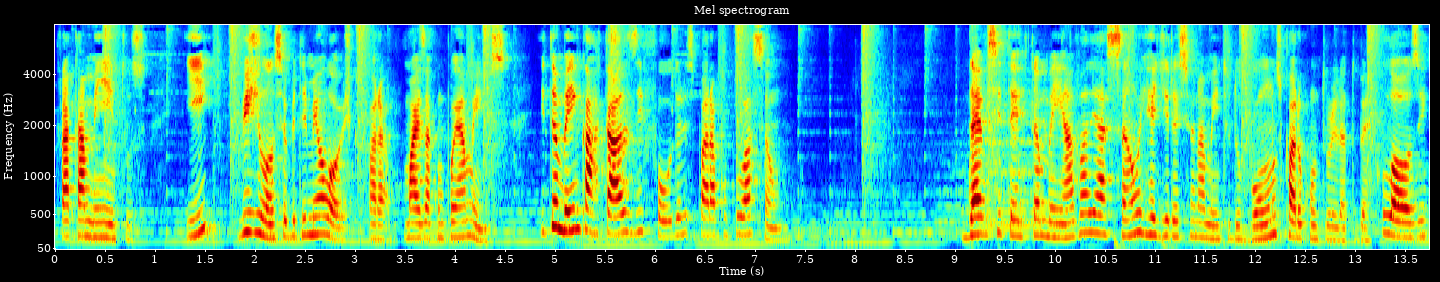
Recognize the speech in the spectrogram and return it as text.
tratamentos e vigilância epidemiológica para mais acompanhamentos, e também cartazes e folders para a população. Deve-se ter também avaliação e redirecionamento do bônus para o controle da tuberculose.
